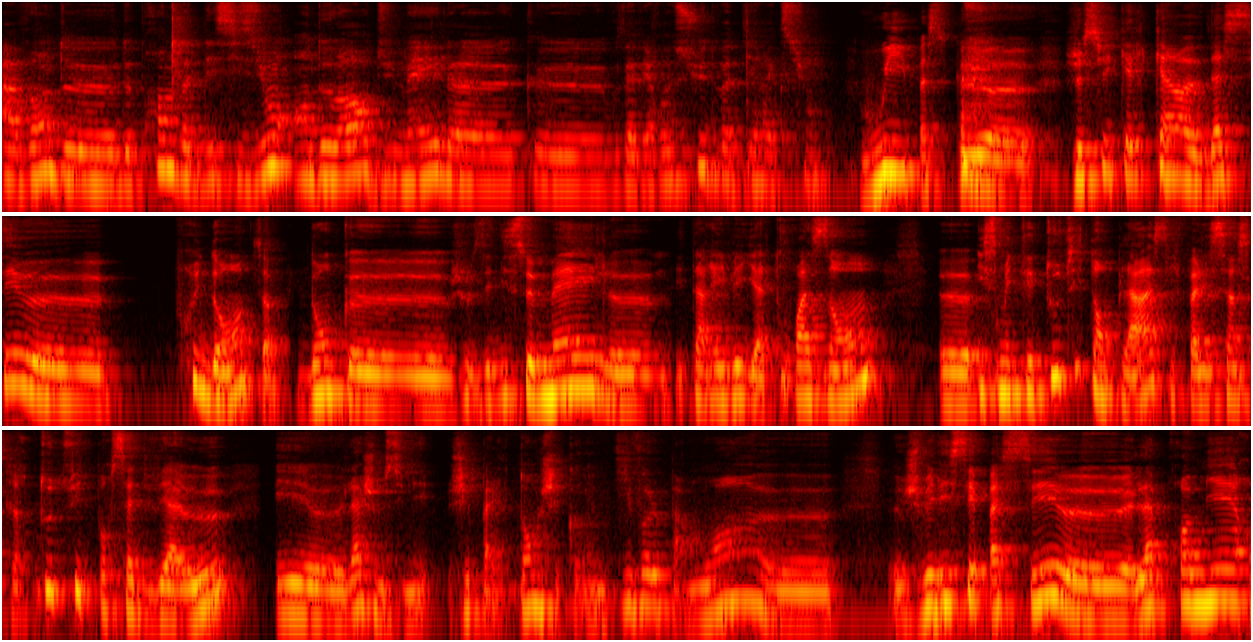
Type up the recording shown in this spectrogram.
avant de, de, prendre votre décision en dehors du mail euh, que vous avez reçu de votre direction? Oui, parce que je suis quelqu'un d'assez Donc, euh, je vous ai dit, ce mail euh, est arrivé il y a trois ans. Euh, il se mettait tout de suite en place. Il fallait s'inscrire tout de suite pour cette VAE. Et là, je me suis dit, mais j'ai pas le temps, j'ai quand même 10 vols par mois. je vais laisser passer la première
